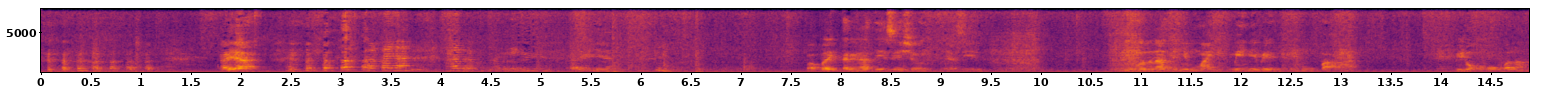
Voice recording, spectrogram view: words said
Kaya? Ay, yan. Babalik na rin natin yung session. Yan, sige. Hindi muna natin yung main, main event, yung paa. Binuko ko pa lang.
